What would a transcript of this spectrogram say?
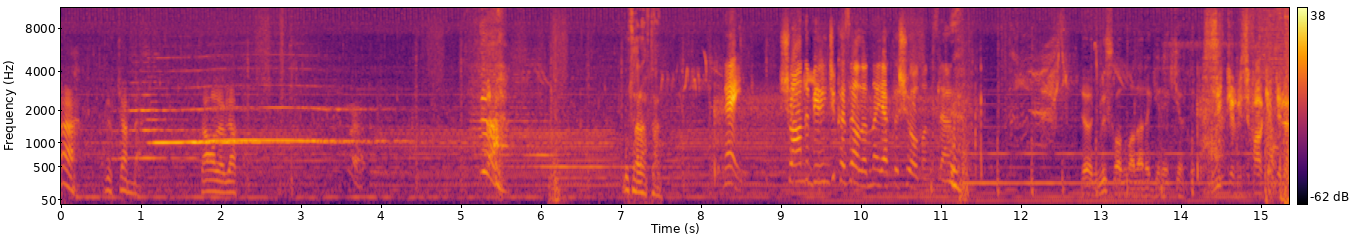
Ah, mükemmel. Sağ ol evlat. Bu taraftan. Ney? Şu anda birinci kazı alanına yaklaşıyor olmanız lazım. Dönmüş olmaları gerekirdi. Siktir bizi fark ettiler.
